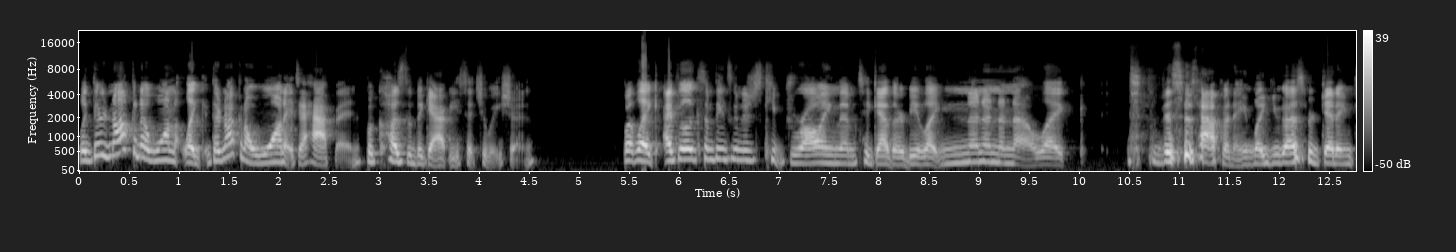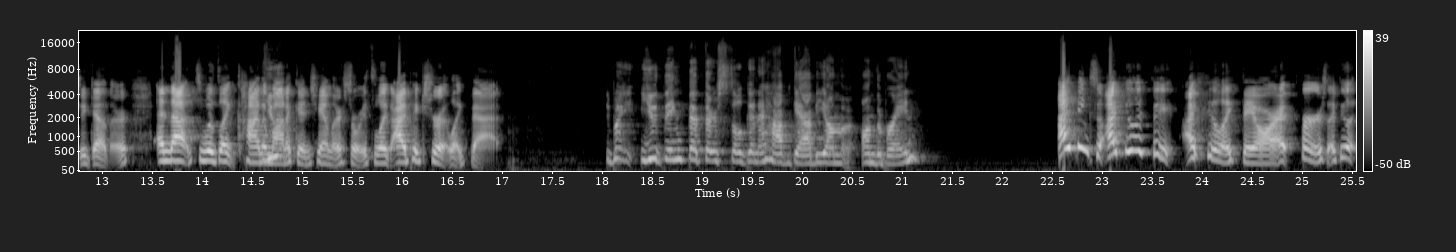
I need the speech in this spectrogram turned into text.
like they're not gonna want like they're not gonna want it to happen because of the Gabby situation. But like I feel like something's gonna just keep drawing them together, be like, no, no, no, no, like this is happening. Like you guys are getting together. And that was like kind of You- Monica and Chandler's story. So like I picture it like that. But you think that they're still gonna have Gabby on the on the brain? I think so. I feel like they I feel like they are at first. I feel like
